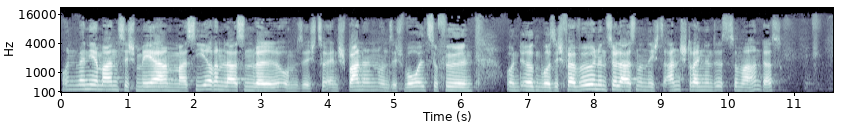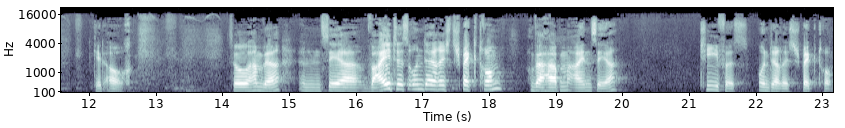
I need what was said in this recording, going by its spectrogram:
Und wenn jemand sich mehr massieren lassen will, um sich zu entspannen und sich wohl zu fühlen, und irgendwo sich verwöhnen zu lassen und nichts Anstrengendes zu machen, das geht auch. So haben wir ein sehr weites Unterrichtsspektrum und wir haben ein sehr tiefes Unterrichtsspektrum.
